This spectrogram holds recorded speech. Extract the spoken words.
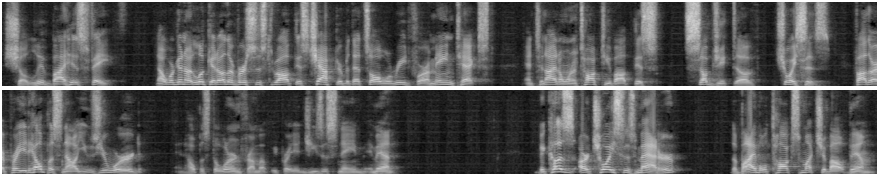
shall live by his faith. Now we're going to look at other verses throughout this chapter, but that's all we'll read for our main text. And tonight I want to talk to you about this subject of choices. Father, I pray you'd help us now use your word and help us to learn from it. We pray in Jesus' name. Amen. Because our choices matter, the Bible talks much about them.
